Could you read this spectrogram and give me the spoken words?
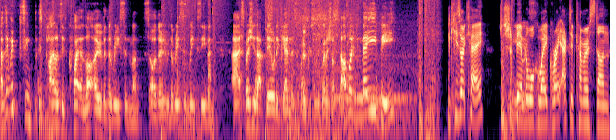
I think we've seen this piloted quite a lot over the recent months, or the recent weeks even. Uh, especially that build again that's focused on the Glimmer Shot. Starboy maybe. He's okay. Just should be able to walk away. Great active camo stun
